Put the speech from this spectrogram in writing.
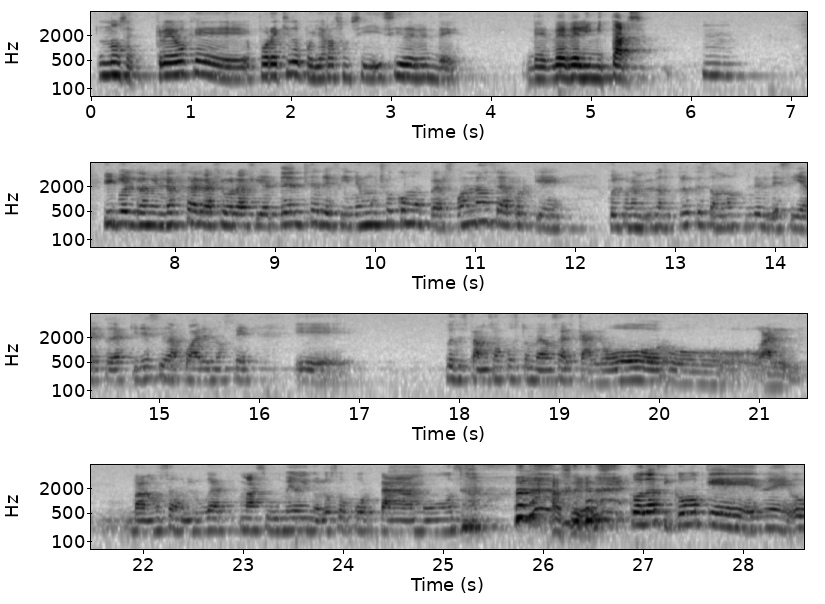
no sé, creo que por X o por Y razón sí, sí deben de, de, de delimitarse. Mm. Y pues también la, la geografía te, te define mucho como persona, o sea, porque, pues por ejemplo, nosotros que somos del desierto, de aquí de Ciudad Juárez, no sé, eh, pues estamos acostumbrados al calor o al, vamos a un lugar más húmedo y no lo soportamos. Así cosas así como que, eh, o,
